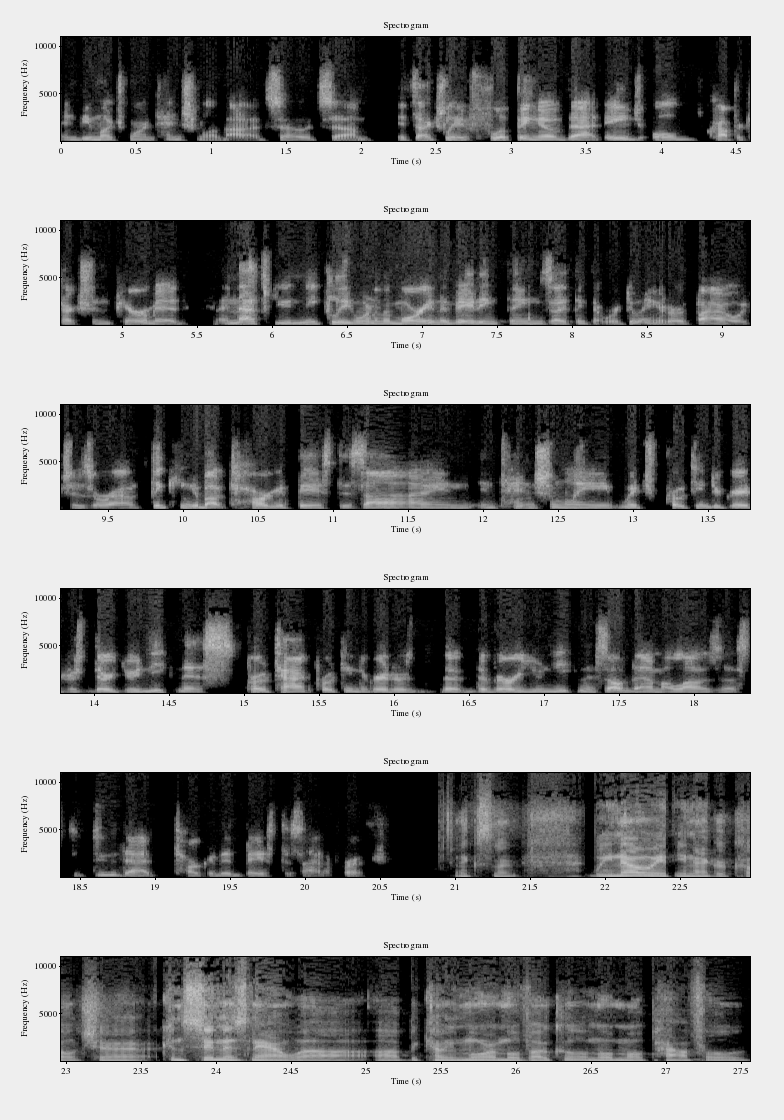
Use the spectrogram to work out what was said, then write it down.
and be much more intentional about it. So it's um, it's actually a flipping of that age old crop protection pyramid, and that's uniquely one of the more innovating things I think that we're doing at Oerth Bio, which is around thinking about target based design intentionally, which protein degraders, their uniqueness, PROTAC protein degraders, the, the very uniqueness of them allows us to do that targeted based design approach. Excellent. We know in agriculture, consumers now are, are becoming more and more vocal, more and more powerful,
